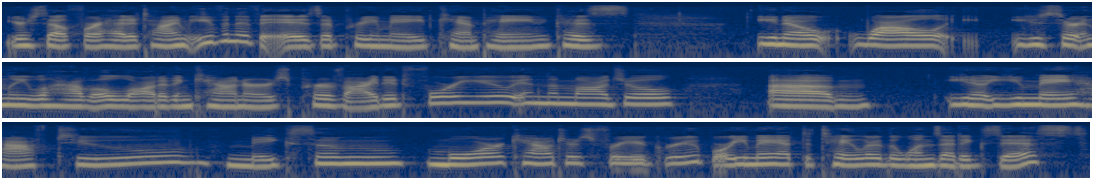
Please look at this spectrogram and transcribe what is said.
yourself for ahead of time, even if it is a pre-made campaign, because you know, while you certainly will have a lot of encounters provided for you in the module, um, you know, you may have to make some more counters for your group, or you may have to tailor the ones that exist.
